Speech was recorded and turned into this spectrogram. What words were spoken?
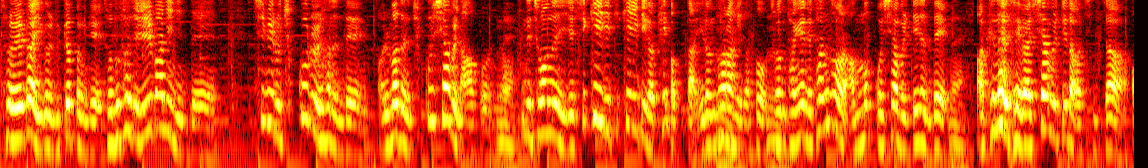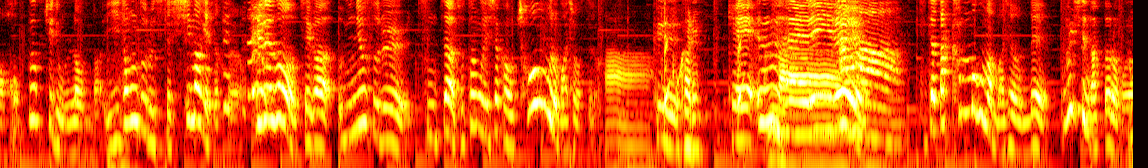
저희가 이걸 느꼈던 게 저도 사실 일반인인데 취미로 축구를 하는데 얼마 전에 축구 시합을 나왔거든요. 네. 근데 저는 이제 CKD, TKD가 필요 없다 이런 사람이라서 음. 전 당연히 탄수화물 안 먹고 시합을 뛰는데 네. 아 그날 제가 시합을 뛰다가 진짜 아, 헛구역질이 올라온다 이 정도로 진짜 심하게 떴어요. 그래서 제가 음료수를 진짜 저탄고지 시작하고 처음으로 마셔봤어요. 아 그- 포카리? 개은메리를 아, 진짜 딱 한 모금만 마셨는데 훨씬 낫더라고요.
